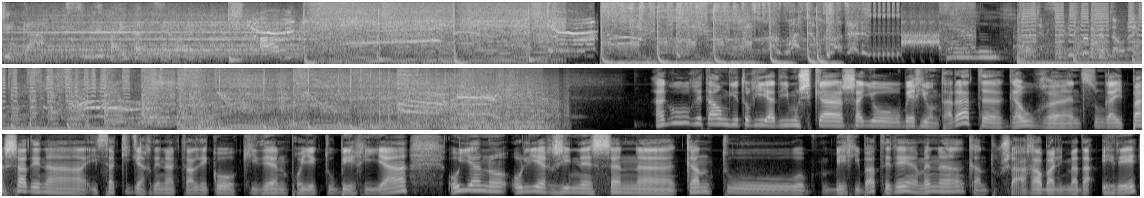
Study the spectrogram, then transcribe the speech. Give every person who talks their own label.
Speaker 1: musika zure baitan zegoen. Adi!
Speaker 2: Agur eta ongietorri adi musika saio berri ontarat, gaur entzungai pasadena izaki gardenak taleko kideen proiektu berria. Oian Olier Ginesen uh, kantu berri bat ere, hemen kantu sahara balimada ere.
